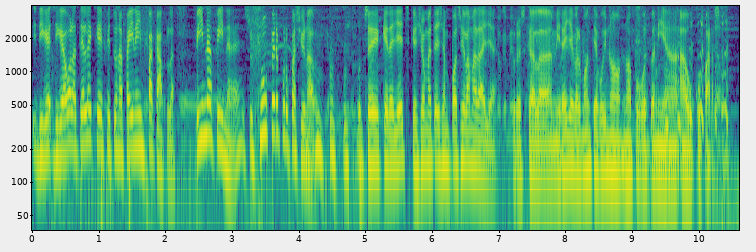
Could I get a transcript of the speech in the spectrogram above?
digue, digueu a la tele que he fet una feina impecable. Fina, fina, eh? Superprofessional. Potser queda lleig que jo mateix em posi la medalla, però és que la Mireia Belmonte avui no, no ha pogut venir a, a ocupar-se.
